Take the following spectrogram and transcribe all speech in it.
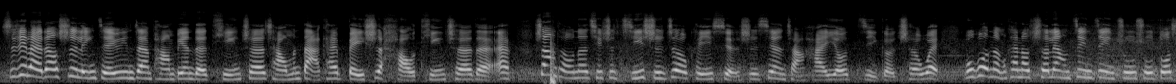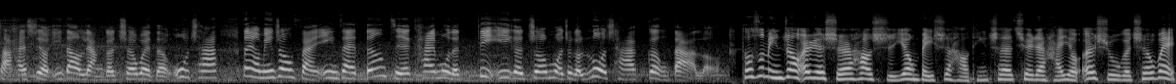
实际来到士林捷运站旁边的停车场，我们打开北市好停车的 App，上头呢其实其实就可以显示现场还有几个车位。不过呢，我们看到车辆进进出出，多少还是有一到两个车位的误差。但有民众反映，在灯节开幕的第一个周末，这个落差更大了。投诉民众二月十二号使用。北市好停车确认还有二十五个车位，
